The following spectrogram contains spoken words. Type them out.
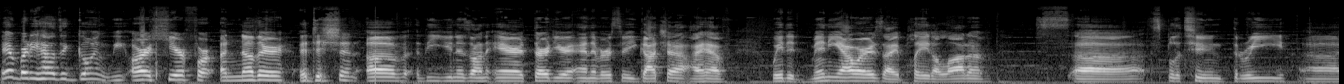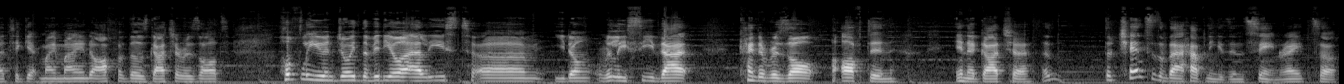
Hey everybody, how's it going? We are here for another edition of the Unison Air third year anniversary gacha. I have waited many hours. I played a lot of uh, Splatoon 3 uh, to get my mind off of those gacha results. Hopefully you enjoyed the video at least. Um, you don't really see that kind of result often in a gacha. The chances of that happening is insane, right? So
